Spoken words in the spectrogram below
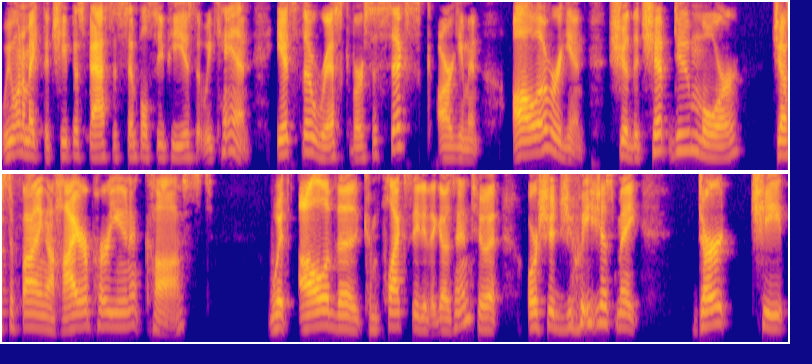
We want to make the cheapest, fastest, simple CPUs that we can. It's the RISC versus CISC argument all over again. Should the chip do more, justifying a higher per unit cost with all of the complexity that goes into it? Or should we just make dirt cheap,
